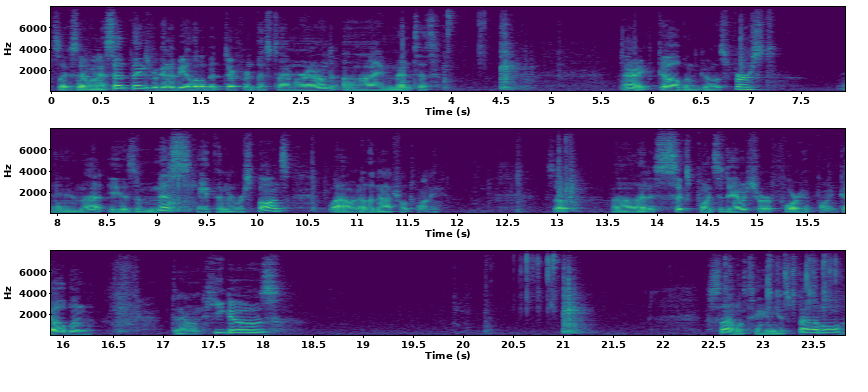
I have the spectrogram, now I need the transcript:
So like I said, when I said things were going to be a little bit different this time around, I meant it. Alright, Goblin goes first. And that is a miss. Athen in response. Wow, another natural 20. So, uh, that is 6 points of damage to our 4 hit point Goblin. Down he goes. Simultaneous battle.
